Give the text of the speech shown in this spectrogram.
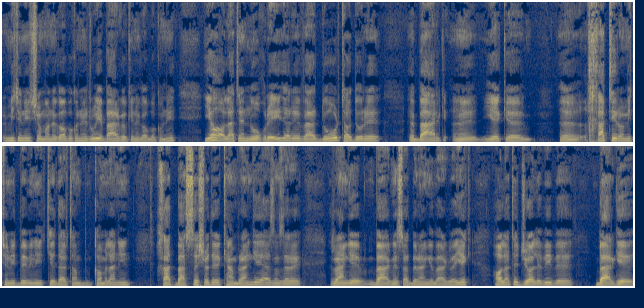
می‌تونید شما نگاه بکنید روی برگ رو که نگاه بکنید یه حالت نقره داره و دور تا دور برگ یک خطی رو می‌تونید ببینید که در تم... کاملا این خط بسته شده کمرنگ از نظر رنگ برگ نسبت به رنگ برگ و یک حالت جالبی به برگ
